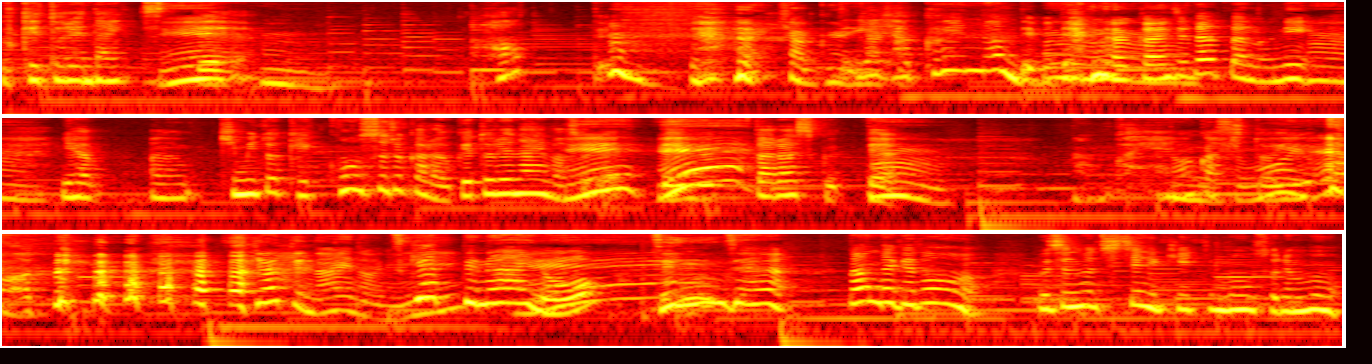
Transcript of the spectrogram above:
受け取れないっつって、え？うん。は？って、100円いやだ100円なんでみたいな感じだったのに、うん。いやあの君と結婚するから受け取れないわそれ、えーって言ったらしくって、うん。なんか変な人いるわって、付き合ってないのに？付き合ってないよ、全然。なんだけどうちの父に聞いてもそれも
